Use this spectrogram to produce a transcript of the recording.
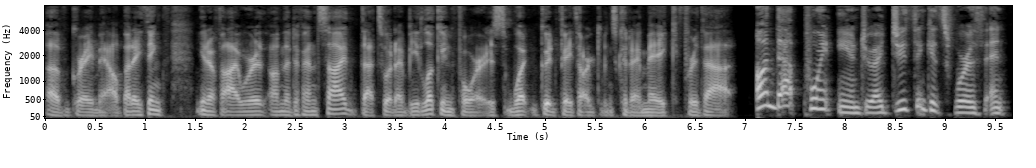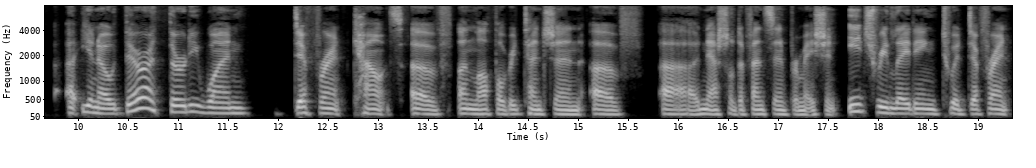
of gray mail. But I think you know if I were on the defense side, that's what I'd be looking for: is what good faith arguments could I make for that. On that point, Andrew, I do think it's worth and uh, you know there are 31 different counts of unlawful retention of uh, national defense information, each relating to a different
